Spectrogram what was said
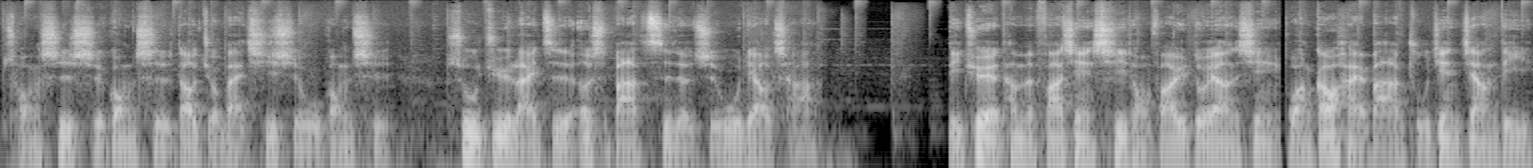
从四十公尺到九百七十五公尺，数据来自二十八次的植物调查。的确，他们发现系统发育多样性往高海拔逐渐降低，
